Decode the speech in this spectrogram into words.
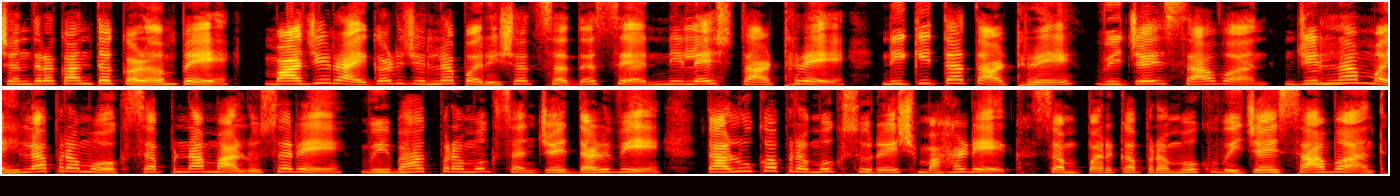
चंद्रकांत कळंबे माजी रायगड जिल्हा परिषद सदस्य निलेश ताठरे निकिता ताठरे विजय सावंत जिल्हा महिला प्रमुख सपना मालुसरे विभाग प्रमुख संजय दळवे तालुका प्रमुख सुरेश महाडेक संपर्क प्रमुख विजय सावंत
